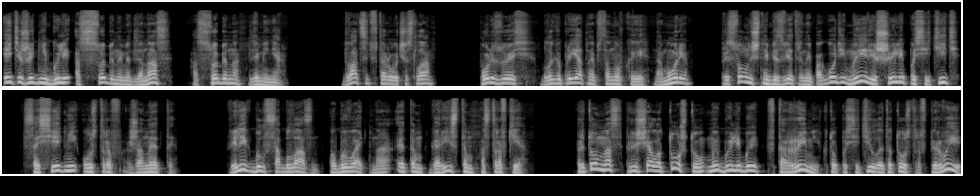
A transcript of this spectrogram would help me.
Эти же дни были особенными для нас, особенно для меня. 22 числа, пользуясь благоприятной обстановкой на море, при солнечной безветренной погоде мы решили посетить соседний остров Жанетты. Велик был соблазн побывать на этом гористом островке. Притом нас прельщало то, что мы были бы вторыми, кто посетил этот остров. Впервые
